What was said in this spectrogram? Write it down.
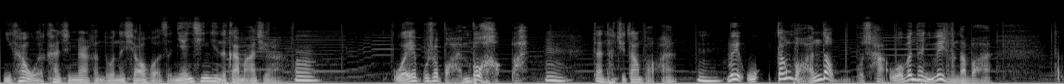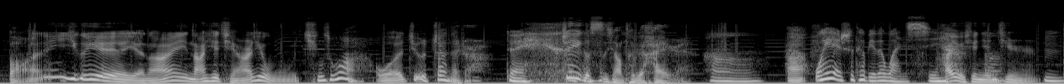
你看我看身边很多那小伙子，年轻轻的干嘛去了？嗯。我也不说保安不好吧，嗯，但他去当保安，嗯，为我当保安倒不差。我问他你为什么当保安？他保安一个月也拿拿些钱，而且我轻松啊，我就站在这儿。对，这个思想特别害人。嗯 啊，我也是特别的惋惜。还有些年轻人，嗯，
